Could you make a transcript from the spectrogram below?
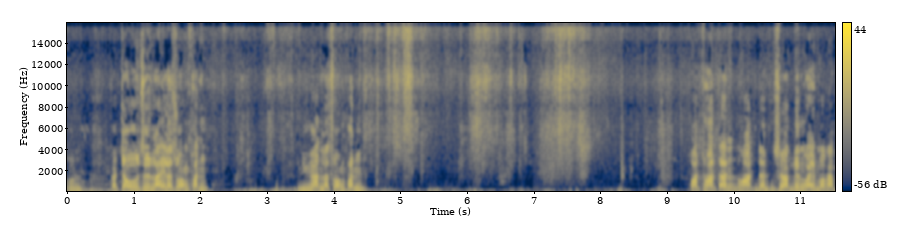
มันเขาเจ้าซื้อไร่ละสองพันนี่งานละสองพันฮอดฮอดอันฮอดอันเชือกดึงไว้บ่ครับ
